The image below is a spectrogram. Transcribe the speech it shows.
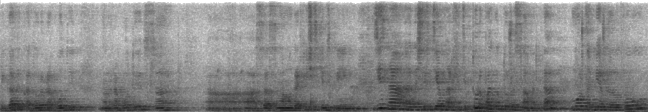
бригады, которая работает, работает с а, а, с маммографическим скринингом. Здесь на, на системная архитектура пойдет то же самое. Да? Можно между ЛПУ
